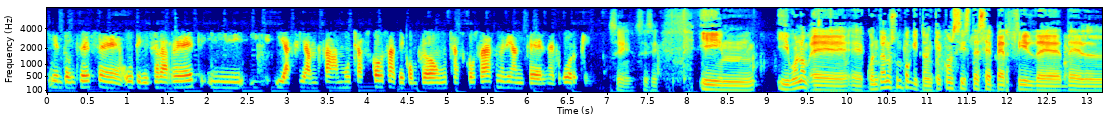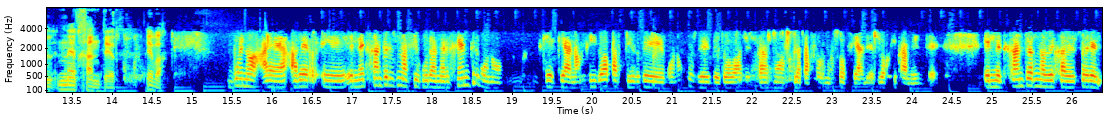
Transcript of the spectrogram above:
Y entonces eh, utiliza la red y, y, afianza muchas cosas y comprueba muchas cosas mediante el networking. Sí, sí, sí. Y, y bueno, eh, eh, cuéntanos un poquito en qué consiste ese perfil de, del NetHunter, Eva. Bueno, a ver, el NetHunter es una figura emergente, bueno, que, que ha nacido a partir de, bueno, pues de, de todas estas nuevas plataformas sociales, lógicamente. El NetHunter no deja de ser el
